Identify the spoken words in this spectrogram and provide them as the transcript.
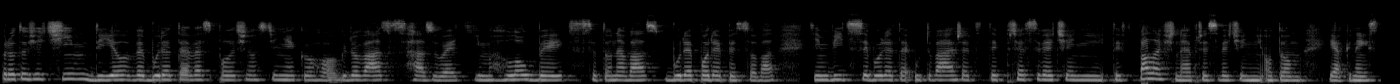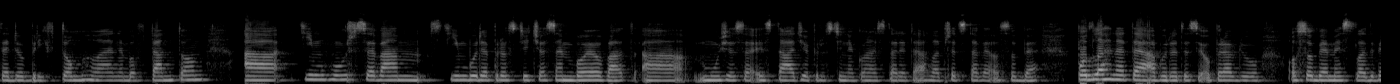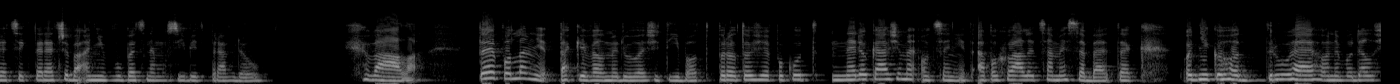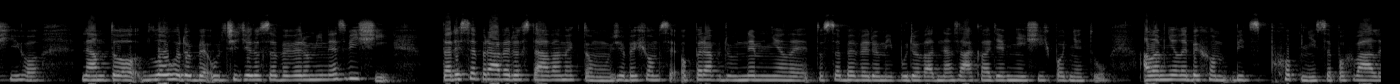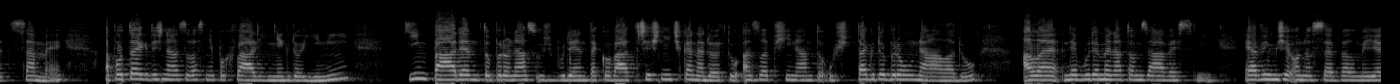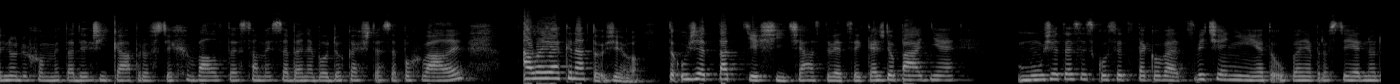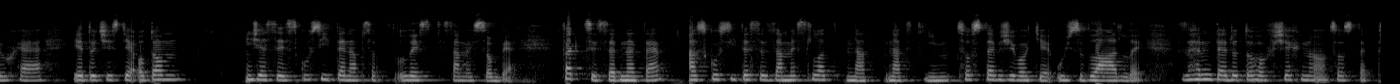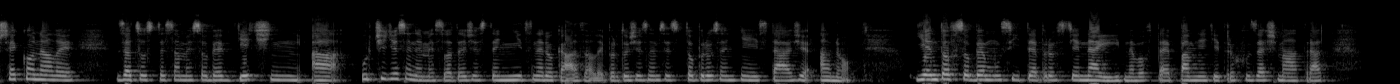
Protože čím díl vy budete ve společnosti někoho, kdo vás shazuje, tím hloubějc se to na vás bude podepisovat, tím víc si budete utvářet ty přesvědčení, ty falešné přesvědčení o tom, jak nejste dobrý v tomhle nebo v tamtom a tím hůř se vám s tím bude prostě časem bojovat a může se i stát, že prostě nakonec tady téhle představě o sobě podlehnete a budete si opravdu o sobě myslet věci, které třeba ani vůbec nemusí být pravdou. Chvála. To je podle mě taky velmi důležitý bod, protože pokud nedokážeme ocenit a pochválit sami sebe, tak od někoho druhého nebo dalšího nám to dlouhodobě určitě do sebevědomí nezvýší. Tady se právě dostáváme k tomu, že bychom si opravdu neměli to sebevědomí budovat na základě vnějších podnětů, ale měli bychom být schopni se pochválit sami a poté, když nás vlastně pochválí někdo jiný, tím pádem to pro nás už bude jen taková třešnička na dortu a zlepší nám to už tak dobrou náladu, ale nebudeme na tom závislí. Já vím, že ono se velmi jednoducho mi tady říká prostě chvalte sami sebe nebo dokažte se pochválit, ale jak na to, že jo? To už je ta těžší část věci. Každopádně můžete si zkusit takové cvičení, je to úplně prostě jednoduché. Je to čistě o tom, že si zkusíte napsat list sami sobě. Fakt si sednete a zkusíte se zamyslet nad, nad tím, co jste v životě už zvládli. Zhrňte do toho všechno, co jste překonali, za co jste sami sobě vděční a určitě si nemyslete, že jste nic nedokázali, protože jsem si stoprocentně jistá, že ano. Jen to v sobě musíte prostě najít nebo v té paměti trochu zašmátrat.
